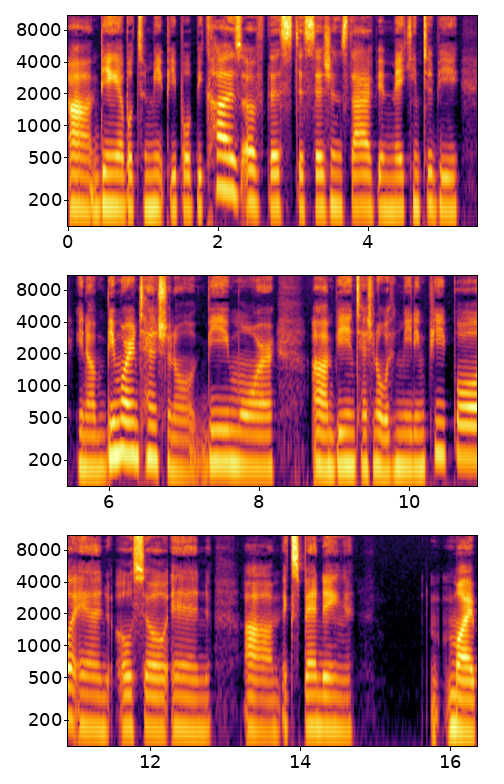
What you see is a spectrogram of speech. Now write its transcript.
Um, being able to meet people because of this decisions that I've been making to be, you know, be more intentional, be more, um, be intentional with meeting people and also in um, expanding my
